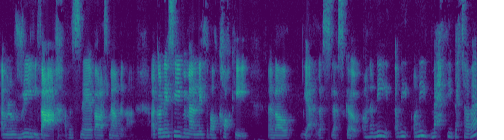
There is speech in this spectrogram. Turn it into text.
A maen nhw'n really fach, a fel sneb arall mewn yna. Ac o'n nes i fy mewn yn eitha e fel coci, yn fel, yeah, let's, let's go. Ond o'n i, o'n i, o'n i methu bita fe.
